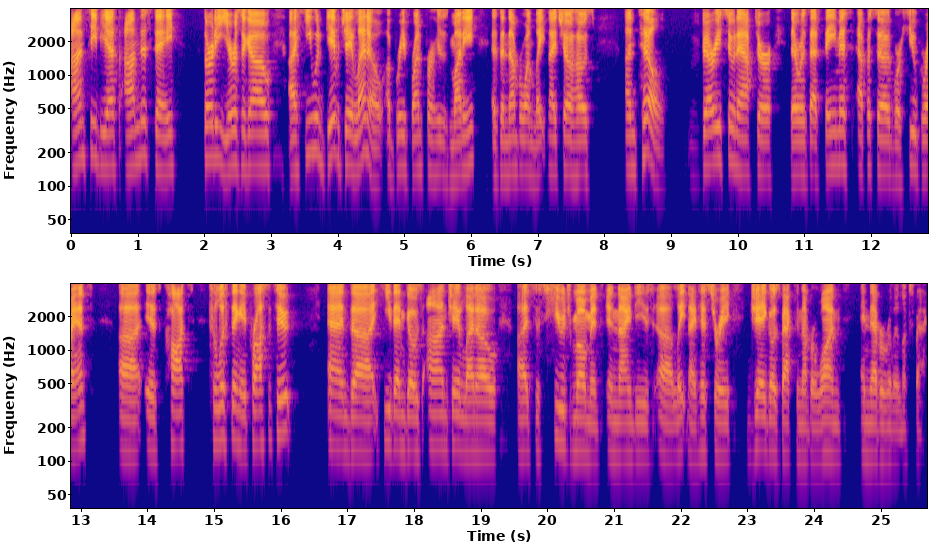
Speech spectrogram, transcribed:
on CBS on this day 30 years ago. Uh, he would give Jay Leno a brief run for his money as the number one late night show host until very soon after there was that famous episode where Hugh Grant uh, is caught soliciting a prostitute. And uh, he then goes on Jay Leno. Uh, it's this huge moment in 90s uh, late night history. Jay goes back to number one and never really looks back.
